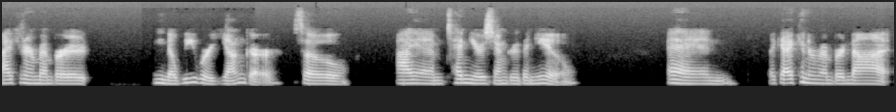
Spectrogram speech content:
I can remember, you know, we were younger. So I am 10 years younger than you. And like, I can remember not,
